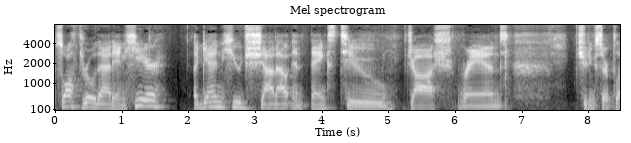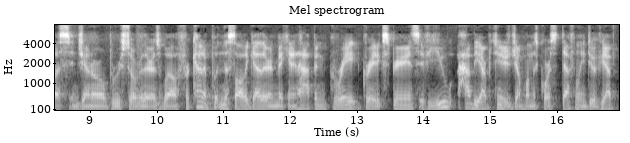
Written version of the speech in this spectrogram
So I'll throw that in here again, huge shout out and thanks to Josh, Rand, Shooting Surplus in general, Bruce over there as well, for kind of putting this all together and making it happen. Great, great experience. If you have the opportunity to jump on this course, definitely do. If you have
